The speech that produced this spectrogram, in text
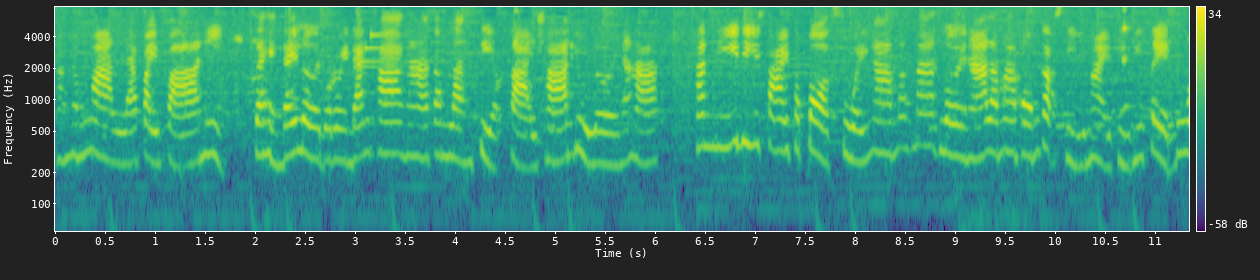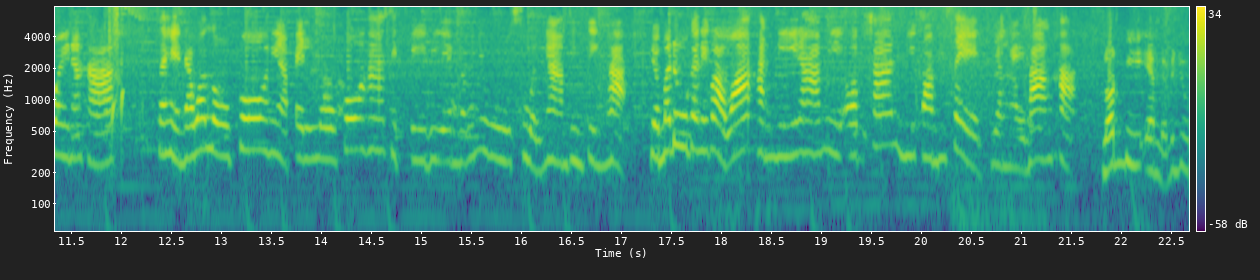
ทั้งน้ำมันและไฟฟ้านี่ จะเห็นได้เลยบริเวณด้านข้างนะคะกำลังเสียบสายชาร์จอยู่เลยนะคะคันนี้ดีไซน์สปอร์ตสวยงามมาก ๆ เลยนะ แล้วมาพร้อมกับสีใหม่สีพิเศษด้วยนะคะ จะเห็นได้ว่าโลโก้เนี่ยเป็นโลโก้ 50 ปี BMW สวยงามจริง ๆ ค่ะ เดี๋ยวมาดูกันดีกว่าว่าคันนี้นะคะมีออปชั่นมีความพิเศษยังไงบ้างค่ะ รถ BMW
